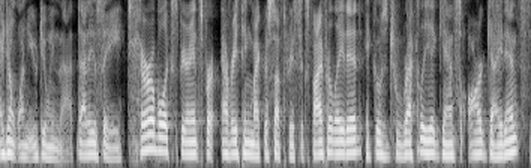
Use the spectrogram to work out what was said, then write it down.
I don't want you doing that. That is a terrible experience for everything Microsoft 365 related. It goes directly against our guidance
